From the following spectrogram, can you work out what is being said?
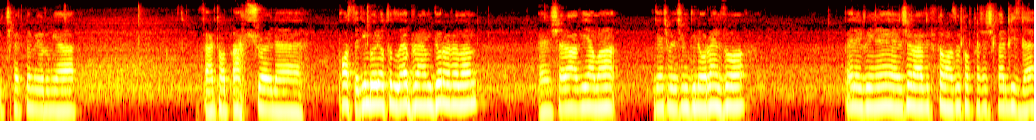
hiç beklemiyorum ya. Ferhat ah şöyle pas dediğim böyle atıldı. Abraham gör aradan. El Şeravi ama geçmedi şimdi Di Lorenzo. Pellegrini El Şeravi tutamaz ve top taşa çıkar bizde.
